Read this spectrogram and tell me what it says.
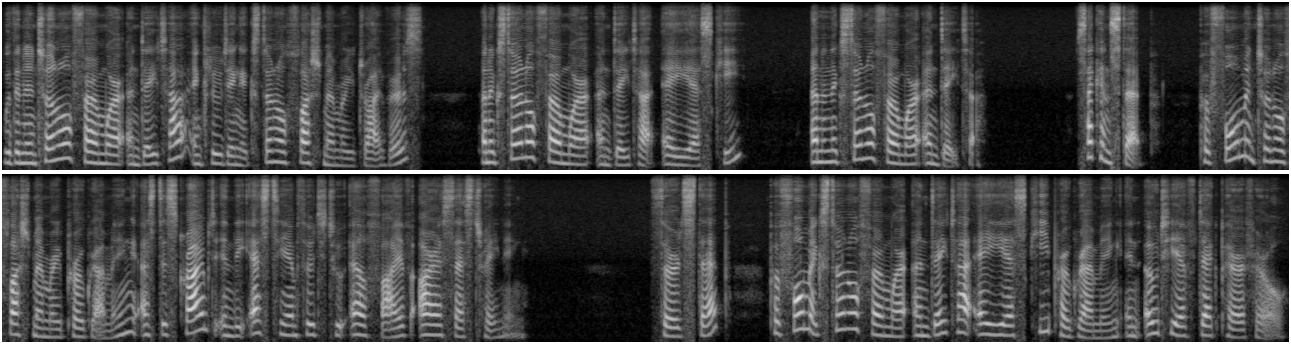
with an internal firmware and data, including external flash memory drivers, an external firmware and data AES key, and an external firmware and data. Second step, perform internal flash memory programming as described in the STM32L5 RSS training. Third step, perform external firmware and data AES key programming in OTF DEC peripheral.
